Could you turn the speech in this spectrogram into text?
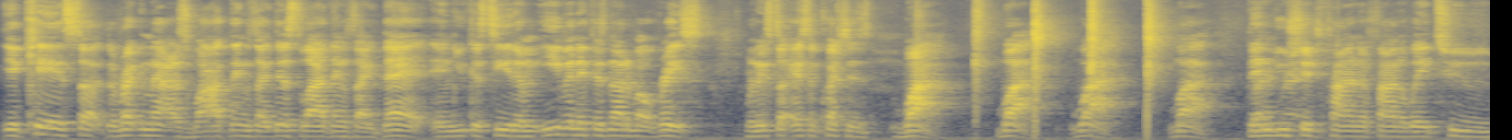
your kids start to recognize why things like this, why things like that, and you can see them even if it's not about race, when they start asking questions, why? Why? Why? Why? Then you should find a find a way to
